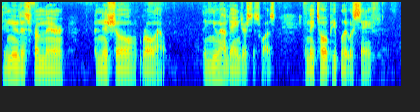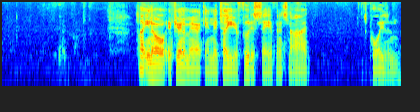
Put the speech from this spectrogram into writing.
They knew this from their initial rollout. They knew how dangerous this was, and they told people it was safe. But you know, if you're an American, they tell you your food is safe, and it's not. It's poison.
